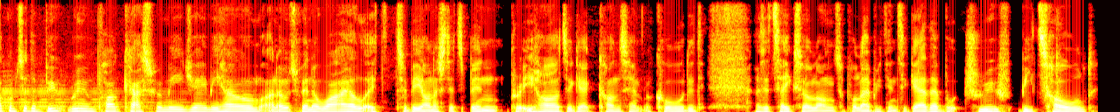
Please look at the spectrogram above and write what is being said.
Welcome to the Boot Room podcast with me, Jamie Home. I know it's been a while. It, to be honest, it's been pretty hard to get content recorded as it takes so long to pull everything together. But truth be told,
